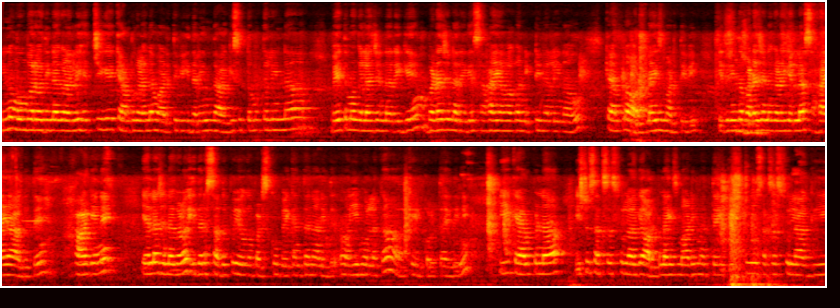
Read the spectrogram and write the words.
ಇನ್ನು ಮುಂಬರುವ ದಿನಗಳಲ್ಲಿ ಹೆಚ್ಚಿಗೆ ಕ್ಯಾಂಪ್ಗಳನ್ನು ಮಾಡ್ತೀವಿ ಇದರಿಂದಾಗಿ ಸುತ್ತಮುತ್ತಲಿನ ಬೇತಮಂಗಲ ಜನರಿಗೆ, ಬಡ ಜನರಿಗೆ ಸಹಾಯವಾಗೋ ನಿಟ್ಟಿನಲ್ಲಿ ನಾವು ಕ್ಯಾಂಪ್ನ ಆರ್ಗನೈಸ್ ಮಾಡ್ತೀವಿ. ಇದರಿಂದ ಬಡ ಜನಗಳಿಗೆಲ್ಲ ಸಹಾಯ ಆಗುತ್ತೆ. ಹಾಗೆಯೇ ಎಲ್ಲ ಜನಗಳು ಇದರ ಸದುಪಯೋಗ ಪಡಿಸ್ಕೋಬೇಕಂತ ನಾನು ಇದು ಈ ಮೂಲಕ ಕೇಳ್ಕೊಳ್ತಾ ಇದ್ದೀನಿ. ಈ ಕ್ಯಾಂಪ್ನ ಇಷ್ಟು ಸಕ್ಸಸ್ಫುಲ್ ಆಗಿ ಆರ್ಗನೈಸ್ ಮಾಡಿ ಮತ್ತು ಇಷ್ಟು ಸಕ್ಸಸ್ಫುಲ್ ಆಗಿ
